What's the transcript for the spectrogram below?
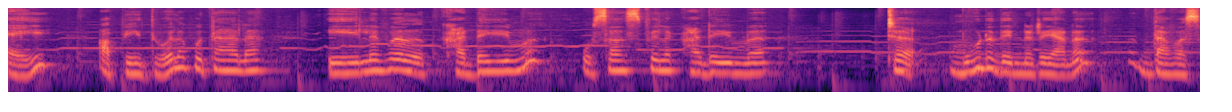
ඇයි අපේ දුවල පුතාලා ඒ ලෙවල් කඩයිම උසස් පෙළ කඩයිමට මුහුණ දෙන්නට යන දවස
